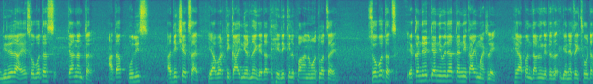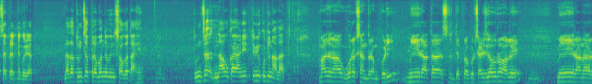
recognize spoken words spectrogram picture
दिलेलं आहे. सोबतच त्यानंतर आता पोलीस अधीक्षक साहेब यावरती काय निर्णय घेतात हे देखील पाहणं महत्त्वाचं आहे. सोबतच एकंदरीत त्या निवेदनात त्यांनी काय म्हटलं आहे हे आपण जाणून घेता घेण्याचा एक छोटासा प्रयत्न करूयात. दादा तुमचं प्रबंधमध्ये स्वागत आहे. तुमचं नाव काय आणि तुम्ही कुठून आलात? माझं नाव गोरख शांताराम कोडी मी आता सध्या प्रॉपर चाळीसगाववरून आलो आहे मी राहणार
